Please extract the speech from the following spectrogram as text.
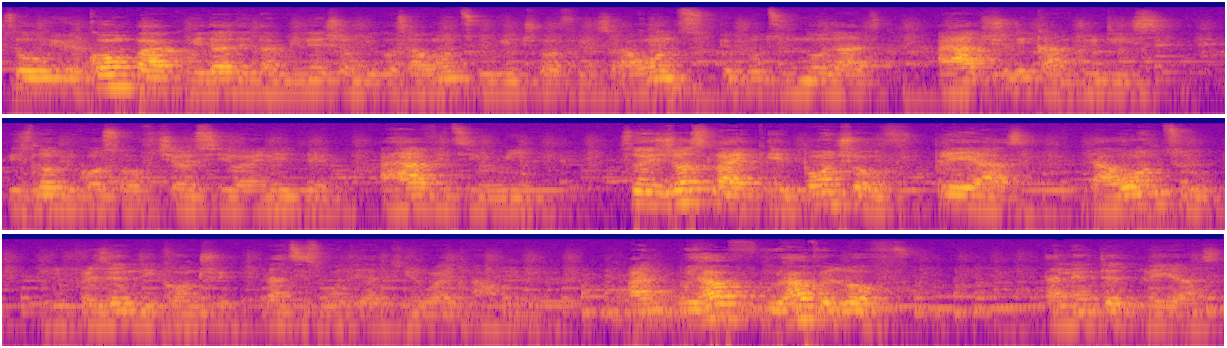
So you come back with that determination because I want to win trophies. I want people to know that I actually can do this. It's not because of Chelsea or anything. I have it in me. So it's just like a bunch of players that want to represent the country. That is what they are doing right now. And we have we have a lot of talented players.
